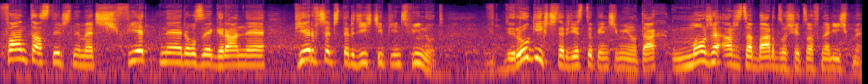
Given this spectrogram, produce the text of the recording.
Fantastyczny mecz, świetne rozegrane pierwsze 45 minut. W drugich 45 minutach może aż za bardzo się cofnęliśmy.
